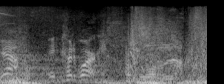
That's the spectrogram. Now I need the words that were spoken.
Yeah, it could work.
